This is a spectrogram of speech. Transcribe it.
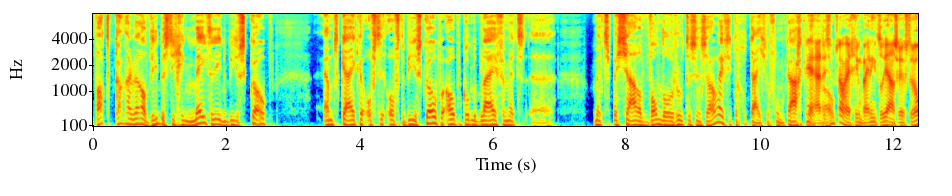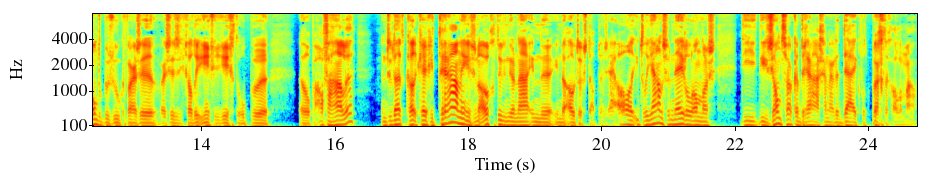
Wat kan er wel? Wiebes die ging meten in de bioscoop. Om te kijken of de, of de bioscopen open konden blijven met, eh, met speciale wandelroutes en zo. Heeft hij toch een tijdje nog voor elkaar gekregen? Ja, dat is ook zo. Hij ging bij een Italiaans restaurant op bezoek waar ze, waar ze zich hadden ingericht op, eh, op afhalen. En toen kreeg hij tranen in zijn ogen toen hij daarna in de, in de auto stapte. Hij zei, oh, Italiaanse Nederlanders die, die zandzakken dragen naar de dijk. Wat prachtig allemaal.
